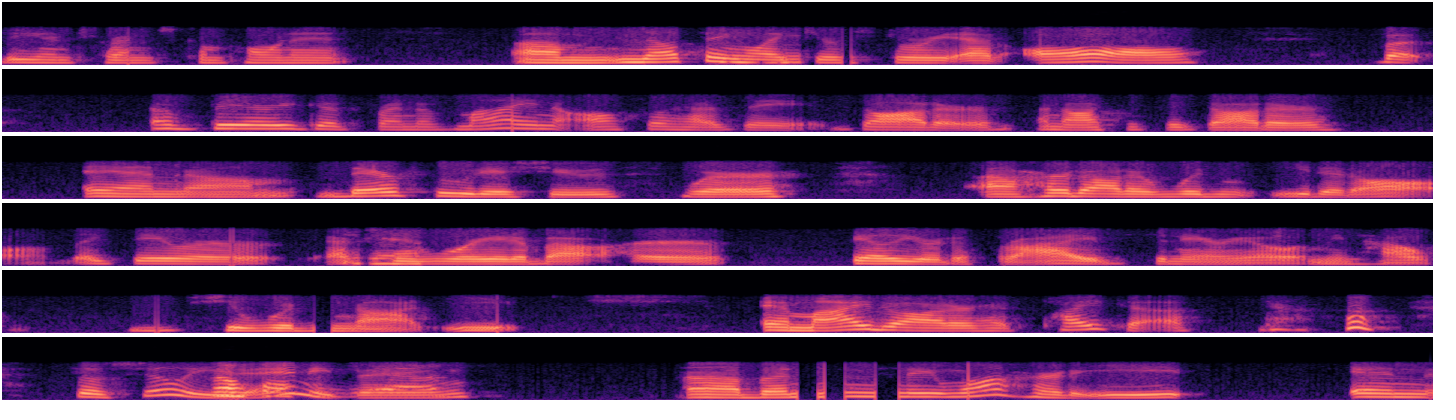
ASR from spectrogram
the entrenched component. Um, nothing Mhm. like your story at all, but a very good friend of mine also has a daughter, an autistic daughter, and um, their food issues were uh, her daughter wouldn't eat at all. Like they were actually Yeah. worried about her failure to thrive scenario. I mean, how she would not eat. And my daughter has pica, so she'll eat Oh, anything, uh, but they want her to eat. And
